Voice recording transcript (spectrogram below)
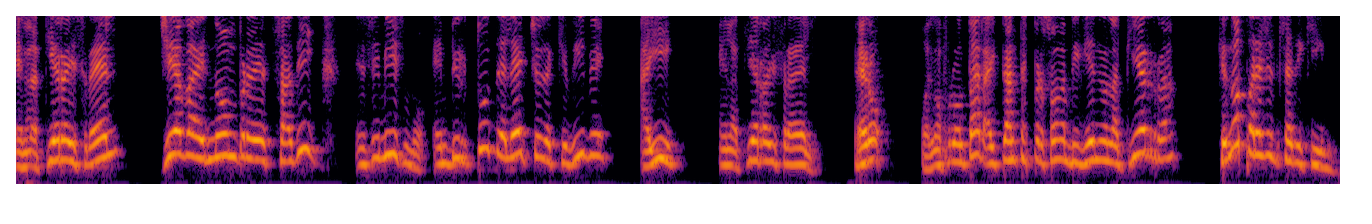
en la tierra de Israel lleva el nombre de Sadik en sí mismo, en virtud del hecho de que vive ahí, en la tierra de Israel. Pero podemos preguntar, hay tantas personas viviendo en la tierra que no parecen Sadikim.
